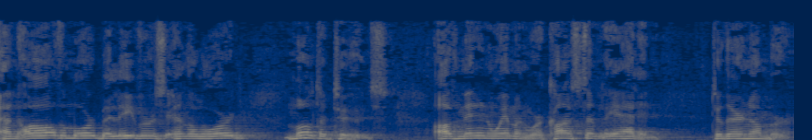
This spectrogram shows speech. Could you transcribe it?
and all the more believers in the Lord, multitudes of men and women were constantly added to their number.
